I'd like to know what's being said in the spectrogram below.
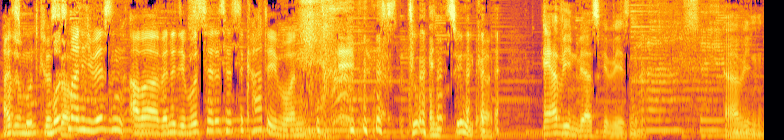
Also gut, muss man nicht wissen, aber wenn du dir gewusst hättest, hättest du eine Karte gewonnen. Du ein Zyniker. Erwin wär's gewesen. Erwin.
